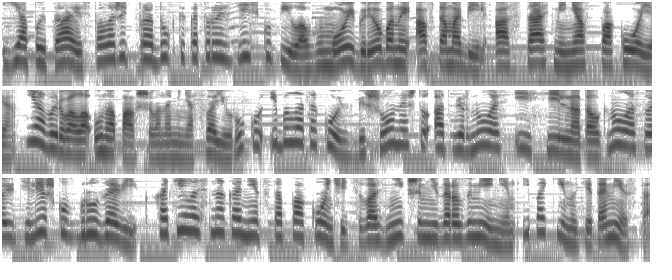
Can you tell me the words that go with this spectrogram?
Я пытаюсь положить продукты которые здесь купила в мой грёбаный автомобиль. Автомобиль! Оставь меня в покое!» Я вырвала у напавшего на меня свою руку и была такой взбешенной, что отвернулась и сильно толкнула свою тележку в грузовик. Хотелось наконец-то покончить с возникшим недоразумением и покинуть это место.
